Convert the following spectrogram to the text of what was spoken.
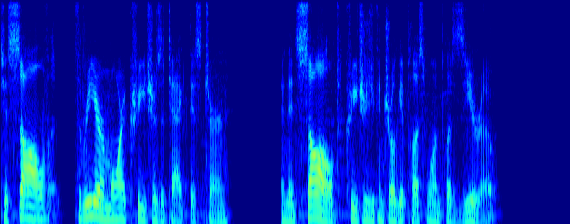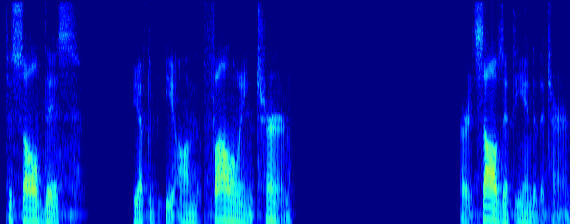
to solve, three or more creatures attack this turn. And then solved, creatures you control get plus one, plus zero. To solve this, you have to be on the following turn. Or it solves at the end of the turn.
